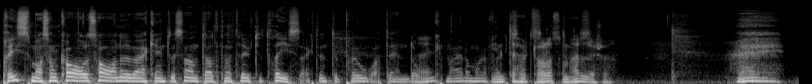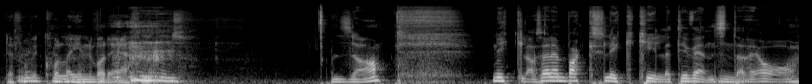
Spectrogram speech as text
Prisma som Karls har nu verkar intressant alternativ till Trisact. Inte provat det än dock. Nej, Nej, de har jag faktiskt Inte hört talas om heller så. Det får vi kolla in vad det är för något. Ja. Niklas, är det en backslick kille till vänster? Mm. Ja.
